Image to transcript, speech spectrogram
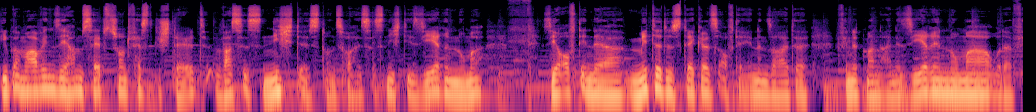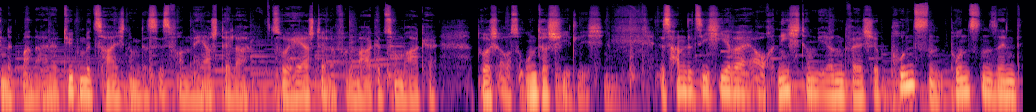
Lieber Marvin, Sie haben selbst schon festgestellt, was es nicht ist. Und zwar ist es nicht die Seriennummer. Sehr oft in der Mitte des Deckels auf der Innenseite findet man eine Seriennummer oder findet man eine Typenbezeichnung. Das ist von Hersteller zu Hersteller, von Marke zu Marke durchaus unterschiedlich. Es handelt sich hierbei auch nicht um irgendwelche Punzen. Punzen sind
